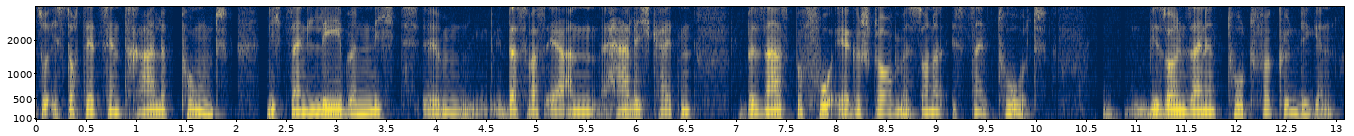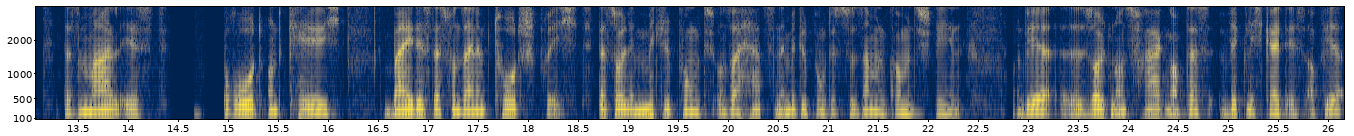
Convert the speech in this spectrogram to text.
so ist doch der zentrale Punkt nicht sein Leben, nicht ähm, das, was er an Herrlichkeiten besaß, bevor er gestorben ist, sondern ist sein Tod. Wir sollen seinen Tod verkündigen. Das Mahl ist Brot und Kelch, beides, das von seinem Tod spricht. Das soll im Mittelpunkt unserer Herzen, im Mittelpunkt des Zusammenkommens stehen. Und wir äh, sollten uns fragen, ob das Wirklichkeit ist, ob wir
